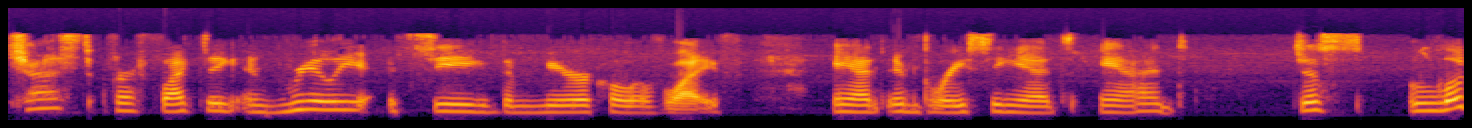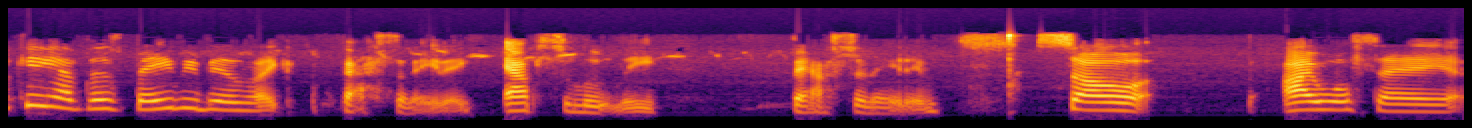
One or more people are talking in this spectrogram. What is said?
just reflecting and really seeing the miracle of life and embracing it and just looking at this baby being like fascinating, absolutely fascinating. So I will say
